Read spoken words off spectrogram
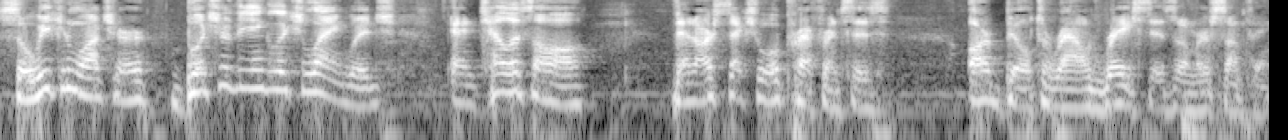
so we can watch her butcher the English language and tell us all that our sexual preferences are built around racism or something.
